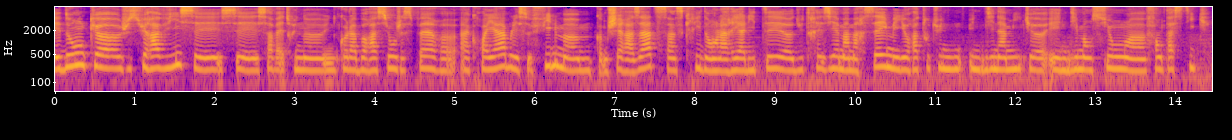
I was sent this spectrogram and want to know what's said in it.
Et donc, euh, je suis ravie, c'est, ça va être une, collaboration, j'espère, euh, incroyable. Et ce film, euh, comme Sherazade, s'inscrit dans la réalité du 13e à Marseille, mais il y aura toute une dynamique et une dimension fantastique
